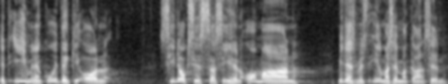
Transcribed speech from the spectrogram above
että ihminen kuitenkin on sidoksissa siihen omaan, miten se ilmaisemmakaan sen,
